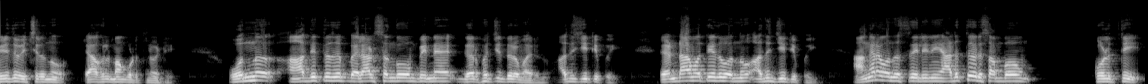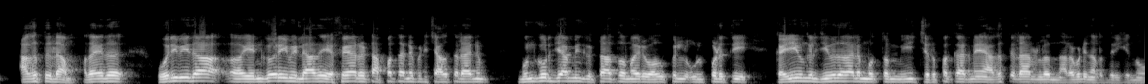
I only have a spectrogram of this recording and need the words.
എഴുതി വെച്ചിരുന്നു രാഹുൽ മാങ്കുടത്തിന് വേണ്ടി. ഒന്ന് ആദ്യത്തേത് ബലാത്സംഗവും പിന്നെ ഗർഭഛിദ്രവുമായിരുന്നു. അത് ചീറ്റിപ്പോയി. രണ്ടാമത്തേത് വന്നു അത് ചീറ്റിപ്പോയി. അങ്ങനെ വന്ന സ്ഥിതിയിൽ ഇനി അടുത്തൊരു സംഭവം കൊളുത്തി അകത്തിടാം. അതായത് ഒരുവിധ എൻക്വയറിയും ഇല്ലാതെ എഫ്ഐആർ ഇട്ട് അപ്പം തന്നെ പിടിച്ച് അകത്തിടാനും മുൻകൂർ ജാമ്യം കിട്ടാത്തതുമായ ഒരു വകുപ്പിൽ ഉൾപ്പെടുത്തി കഴിയുമെങ്കിൽ ജീവിതകാലം മൊത്തം ഈ ചെറുപ്പക്കാരനെ അകത്തിടാനുള്ള നടപടി നടന്നിരിക്കുന്നു.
